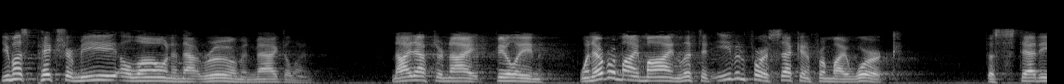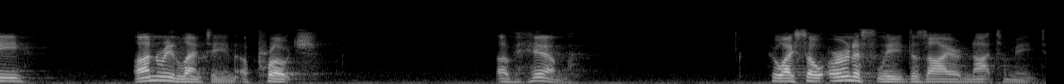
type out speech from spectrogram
You must picture me alone in that room in Magdalen, night after night, feeling, whenever my mind lifted even for a second from my work, the steady, unrelenting approach of Him who I so earnestly desire not to meet.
